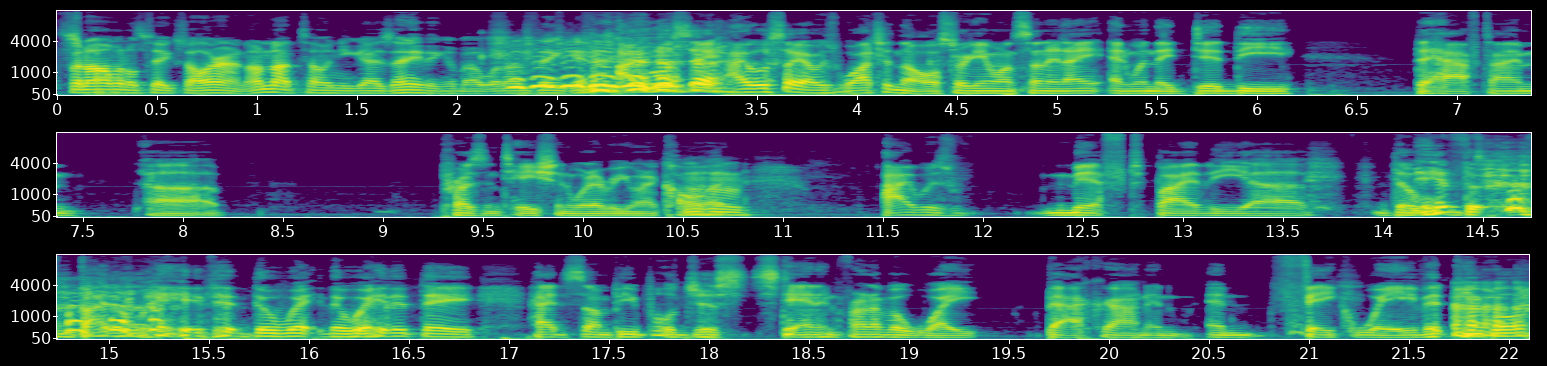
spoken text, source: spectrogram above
Phenomenal takes all around. I'm not telling you guys anything about what I'm thinking. I will say, I will say, I was watching the All Star game on Sunday night, and when they did the the halftime uh, presentation, whatever you want to call it, I was miffed by the uh, the, the by the way that the way the way that they had some people just stand in front of a white background and and fake wave at people,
